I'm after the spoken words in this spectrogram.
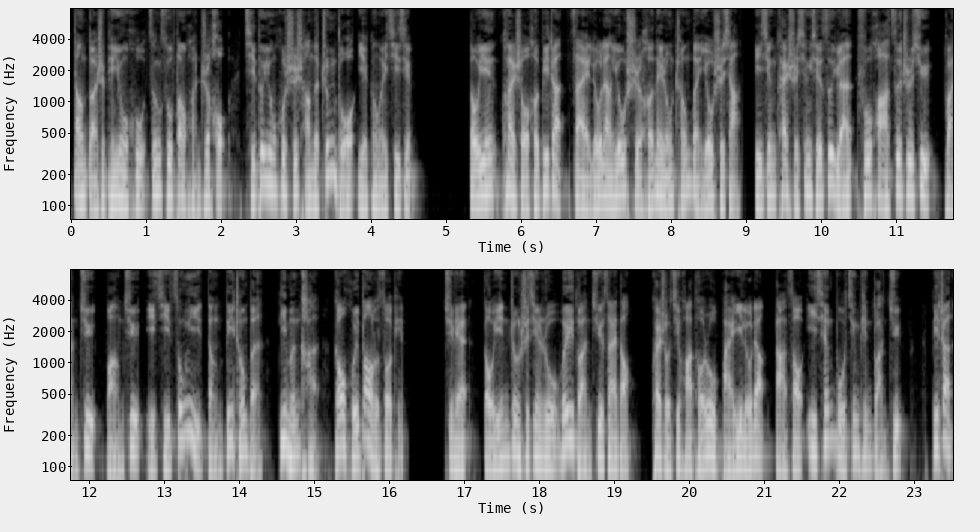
当短视频用户增速放缓之后，其对用户时长的争夺也更为激进。抖音、快手和 B 站在流量优势和内容成本优势下，已经开始倾斜资源孵化自制剧、短剧、网剧以及综艺等低成本。低门槛、高回报的作品。去年，抖音正式进入微短剧赛道，快手计划投入百亿流量打造一千部精品短剧，B 站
